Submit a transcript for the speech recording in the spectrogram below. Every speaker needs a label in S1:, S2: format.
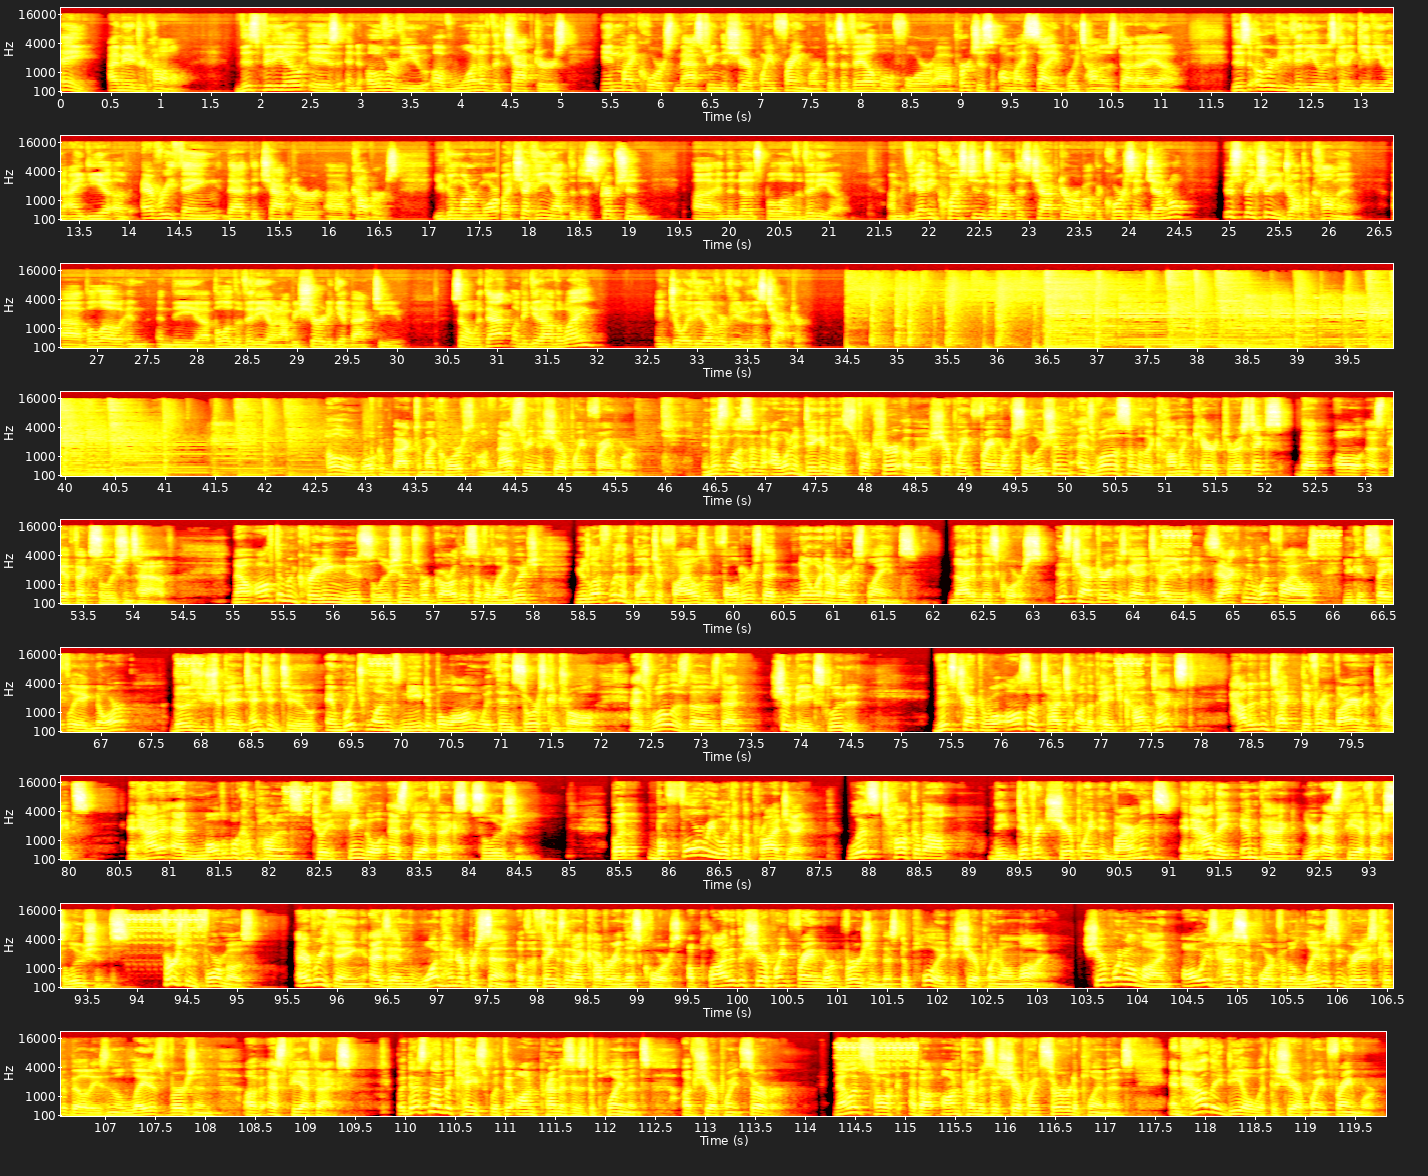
S1: Hey, I'm Andrew Connell. This video is an overview of one of the chapters in my course, Mastering the SharePoint Framework, that's available for uh, purchase on my site, voitanos.io. This overview video is going to give you an idea of everything that the chapter uh, covers. You can learn more by checking out the description uh, in the notes below the video. Um, if you got any questions about this chapter or about the course in general, just make sure you drop a comment uh, below in, in the uh, below the video, and I'll be sure to get back to you. So with that, let me get out of the way. Enjoy the overview to this chapter. Hello and welcome back to my course on Mastering the SharePoint Framework. In this lesson, I want to dig into the structure of a SharePoint Framework solution, as well as some of the common characteristics that all SPFX solutions have. Now, often when creating new solutions, regardless of the language, you're left with a bunch of files and folders that no one ever explains. Not in this course. This chapter is going to tell you exactly what files you can safely ignore, those you should pay attention to, and which ones need to belong within source control, as well as those that should be excluded. This chapter will also touch on the page context, how to detect different environment types, and how to add multiple components to a single SPFX solution. But before we look at the project, let's talk about the different SharePoint environments and how they impact your SPFX solutions. First and foremost, everything, as in 100% of the things that I cover in this course, apply to the SharePoint Framework version that's deployed to SharePoint Online. SharePoint Online always has support for the latest and greatest capabilities in the latest version of SPFX. But that's not the case with the on-premises deployments of SharePoint Server. Now let's talk about on-premises SharePoint server deployments and how they deal with the SharePoint framework.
